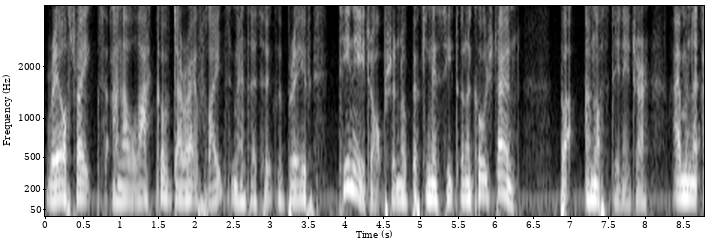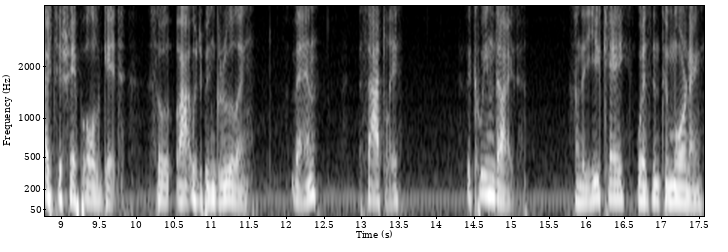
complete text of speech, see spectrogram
Rail strikes and a lack of direct flights meant I took the brave teenage option of booking a seat on a coach down. But I'm not a teenager, I'm an out of shape old git, so that would have been grueling. Then, sadly, the Queen died, and the UK went into mourning.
